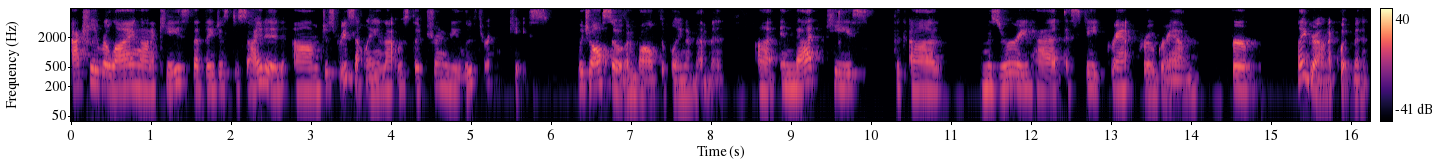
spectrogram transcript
actually relying on a case that they just decided um, just recently, and that was the Trinity Lutheran case, which also involved the Blaine Amendment. Uh, in that case, the, uh, Missouri had a state grant program for playground equipment.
